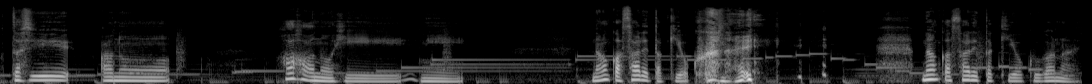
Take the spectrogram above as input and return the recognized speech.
私、あのー母の日になんかされた記憶がない なんかされた記憶がない。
